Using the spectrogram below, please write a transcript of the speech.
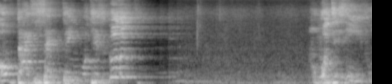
of dissecting what is good and what is evil.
